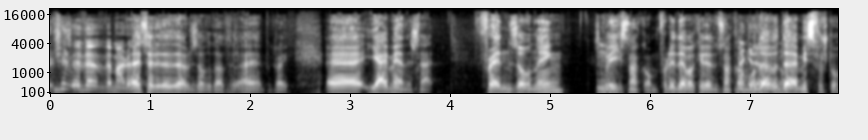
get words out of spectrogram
unnskyld, hvem hvem er du? Sorry, det er djevelens advokat. Jeg beklager. Eh, jeg mener sånn her. Friendzoning skal vi ikke snakke om, Fordi det var ikke det du snakka om. Og det, det jeg misforsto.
